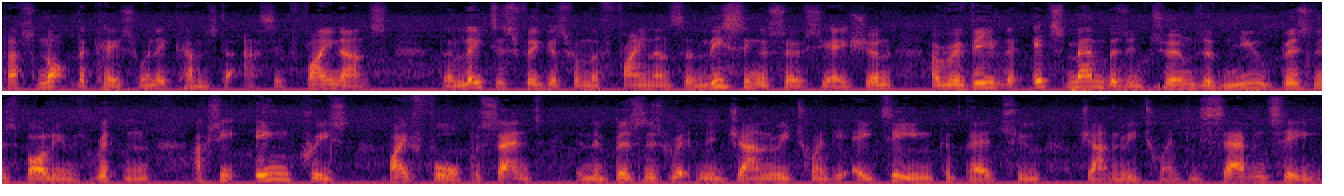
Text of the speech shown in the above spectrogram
that's not the case when it comes to asset finance. The latest figures from the Finance and Leasing Association have revealed that its members, in terms of new business volumes written, actually increased by 4% in the business written in January 2018 compared to January 2017.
